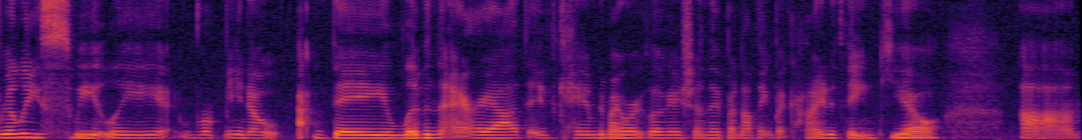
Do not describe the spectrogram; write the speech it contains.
really sweetly you know they live in the area they've came to my work location they've been nothing but kind thank you. Um,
